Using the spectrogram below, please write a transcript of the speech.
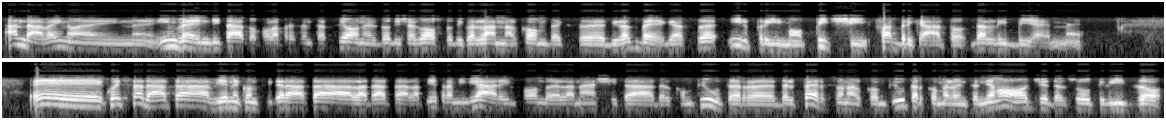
andava in, in- in vendita, dopo la presentazione il 12 agosto di quell'anno al Comdex eh, di Las Vegas, il primo PC fabbricato dall'IBM. E questa data viene considerata la, data, la pietra miliare in fondo della nascita del computer, del personal computer come lo intendiamo oggi e del suo utilizzo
